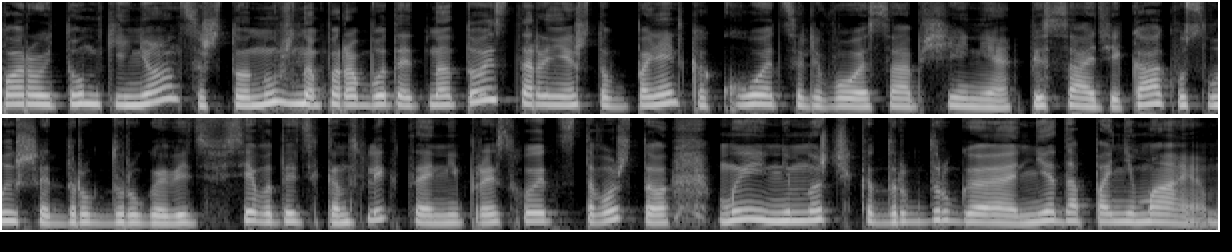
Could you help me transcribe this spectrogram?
порой тонкие нюансы, что нужно поработать на той стороне, чтобы понять, какое целевое сообщение писать и как услышать друг друга. Ведь все вот эти конфликты, они происходят из того, что мы немножечко друг друга недопонимаем.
